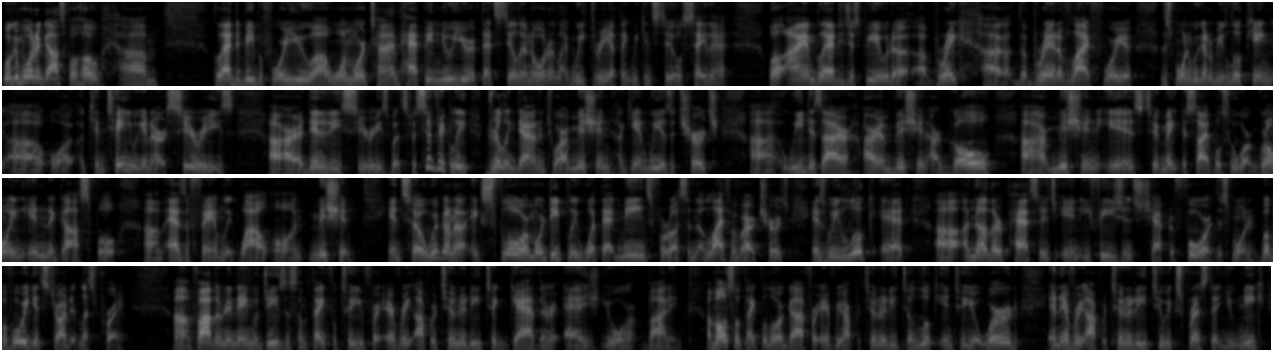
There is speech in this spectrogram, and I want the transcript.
Well, good morning, Gospel Hope. Um, glad to be before you uh, one more time. Happy New Year, if that's still in order. Like we three, I think we can still say that. Well, I am glad to just be able to uh, break uh, the bread of life for you. This morning, we're going to be looking uh, or uh, continuing in our series, uh, our identity series, but specifically drilling down into our mission. Again, we as a church, we desire our ambition, our goal. Uh, our mission is to make disciples who are growing in the gospel um, as a family while on mission. And so we're going to explore more deeply what that means for us in the life of our church as we look at uh, another passage in Ephesians chapter 4 this morning. But before we get started, let's pray. Um, Father, in the name of Jesus, I'm thankful to you for every opportunity to gather as your body. I'm also thankful, Lord God, for every opportunity to look into your word and every opportunity to express that unique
